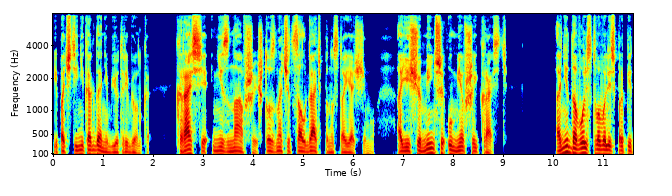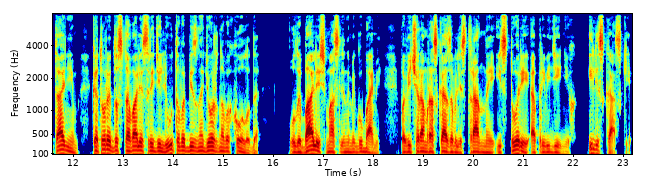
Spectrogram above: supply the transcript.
и почти никогда не бьет ребенка. Красе, не знавший, что значит солгать по-настоящему, а еще меньше умевший красть. Они довольствовались пропитанием, которое доставали среди лютого безнадежного холода, улыбались масляными губами, по вечерам рассказывали странные истории о привидениях или сказки.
